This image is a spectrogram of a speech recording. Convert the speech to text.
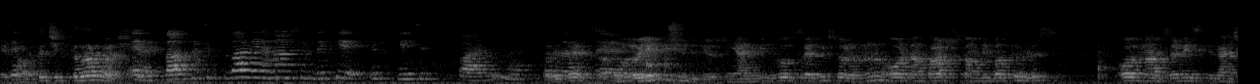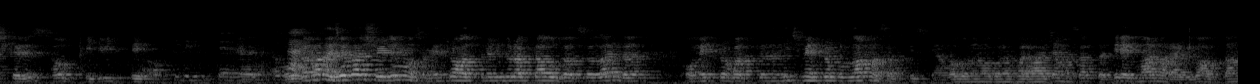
E, baktı çıktılar var işte. Evet, baktı çıktılar ve hemen şuradaki üst geçit var değil mi? Evet Orada, evet. Ama öyle mi düşündü diyorsun? Yani biz bu trafik sorununu oradan Tarsus'tan bir batırırız. Ondan sonra Vizitli'den çıkarız. Hop bitti bitti. Hop bir de bitti. Evet. O kadar. zaman acaba şöyle mi olsa metro hattını bir durak daha uzatsalar da o metro hattını hiç metro kullanmasak biz yani vagona vagona para harcamasak da direkt Marmara gibi alttan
